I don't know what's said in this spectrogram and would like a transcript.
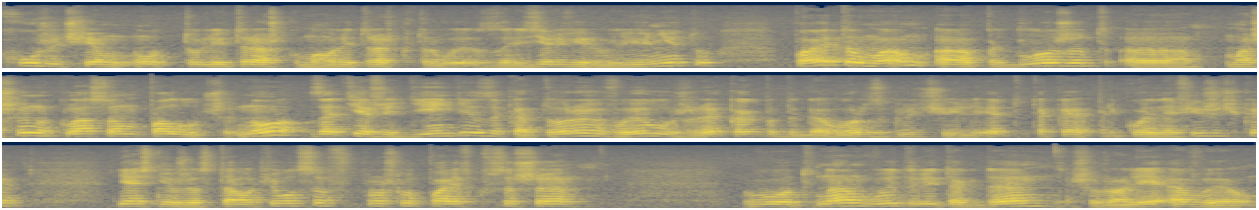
хуже, чем ну, ту литражку, малолитражку, которую вы зарезервировали, ее нету. Поэтому вам э, предложат э, машину классом получше. Но за те же деньги, за которые вы уже как бы договор заключили. Это такая прикольная фишечка. Я с ней уже сталкивался в прошлую поездку в США. Вот, нам выдали тогда Chevrolet Aveo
